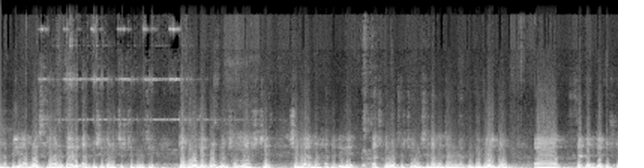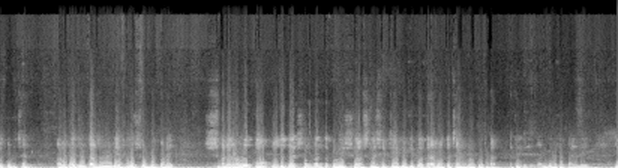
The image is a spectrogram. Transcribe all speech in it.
ছাপিয়ে আমরা ইস্তেহারের বাইরে কাজ বেশি করার চেষ্টা করেছি। যখন যে প্রবলেম সামনে আসছে, সেটা আমার হাতে নিয়ে কাজ করার চেষ্টা করি সেটা আমার জানা লাগবে। দ্বিতীয়ত সেকেন্ড যে প্রশ্ন করেছেন আমাদের একজন কার্যনির্বাহী সদস্যের ব্যাপারে, সাধারণত পদত্যাগ সংক্রান্ত কোনো ইস্যু আসলে সেটি লিখিত আকারে আমার কাছে আনবার কথা, এখন পর্যন্ত আমি কোনোটা পাই নাই তো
